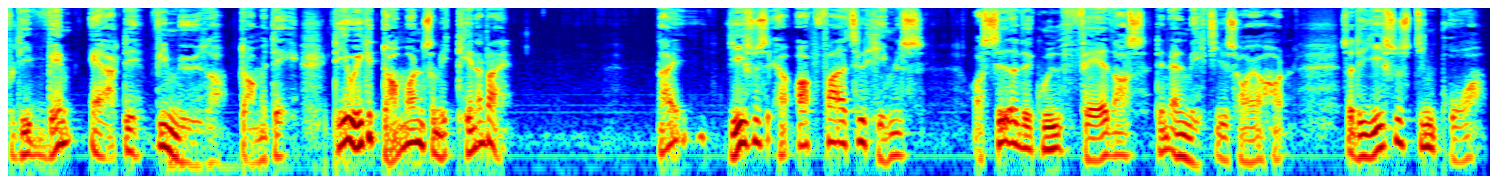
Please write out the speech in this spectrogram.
Fordi hvem er det, vi møder dommedag? Det er jo ikke dommeren, som ikke kender dig. Nej, Jesus er opfaret til himmels og sidder ved Gud Faders, den almægtiges højre hånd. Så det er Jesus, din bror,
